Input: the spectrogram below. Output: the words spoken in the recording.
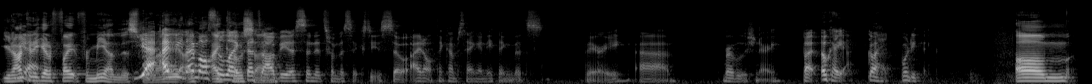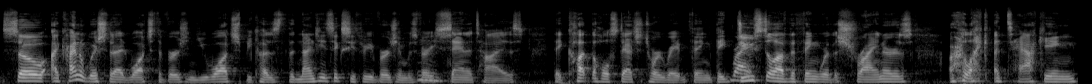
you're not Yeah. gonna get a fight from me on this. yeah one. i mean i'm also I like that's co-sign. obvious and it's from the 60s so i don't think i'm saying anything that's very uh, revolutionary But okay, yeah, go ahead. What do you think? Um, so I kind of wish that I'd watched the version you watched because the 1963 version was Mm. very sanitized. They cut the whole statutory rape thing. They do still have the thing where the Shriners are like attacking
